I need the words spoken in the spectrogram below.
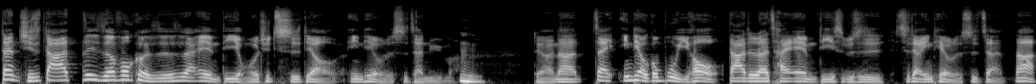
但其实大家一直在 focus 是在 AMD 有没有去吃掉 Intel 的市占率嘛？嗯，对啊。那在 Intel 公布以后，大家就在猜 AMD 是不是吃掉 Intel 的市占？那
